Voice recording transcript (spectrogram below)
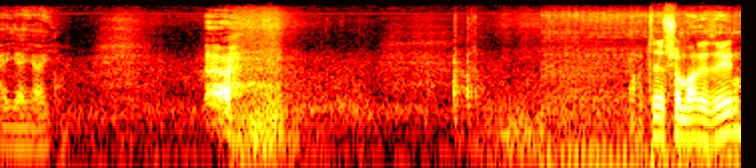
Heieiei. Habt ihr das schon mal gesehen?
